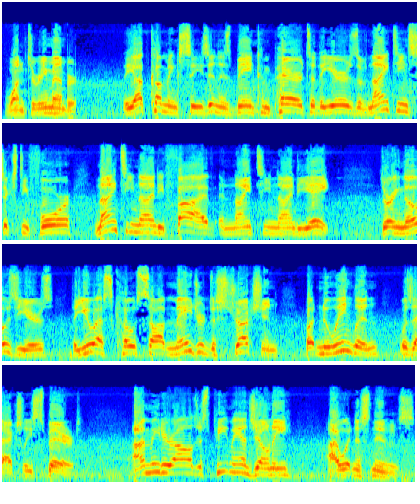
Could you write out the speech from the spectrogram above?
one to remember. The upcoming season is being compared to the years of 1964, 1995, and 1998. During those years, the U.S. coast saw major destruction, but New England was actually spared. I'm meteorologist Pete Mangione, Eyewitness News.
